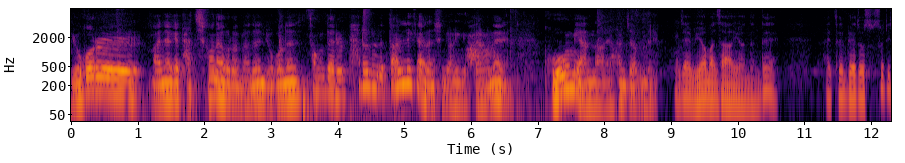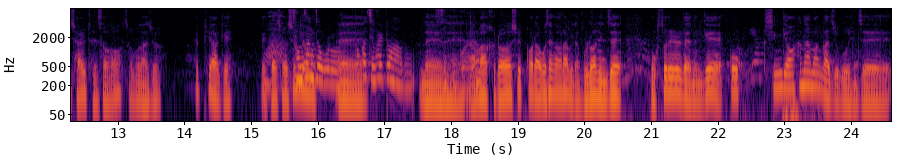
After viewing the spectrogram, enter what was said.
요거를 만약에 다치거나 그러면은 요거는 성대를 파르르 떨리게 하는 신경이기 때문에 고음이 안 나와요 환자분들이. 굉장히 위험한 상황이었는데 하여튼 그래도 수술이 잘 돼서 저분 아주 해피하게 그러니까 와, 저 신경 정상적으로 네. 똑같이 활동하고 네네 있는 거예요? 아마 그러실 거라고 생각을 합니다. 물론 이제 목소리를 내는 게 꼭 신경 하나만 가지고 이제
